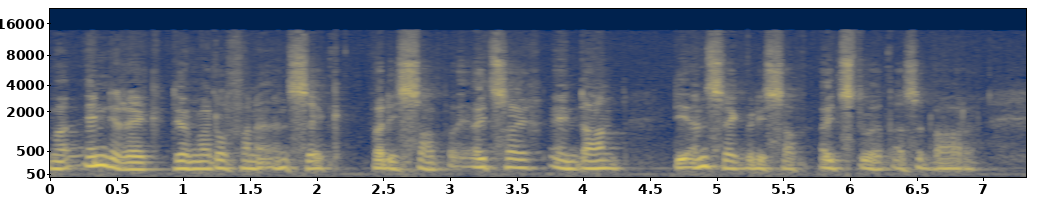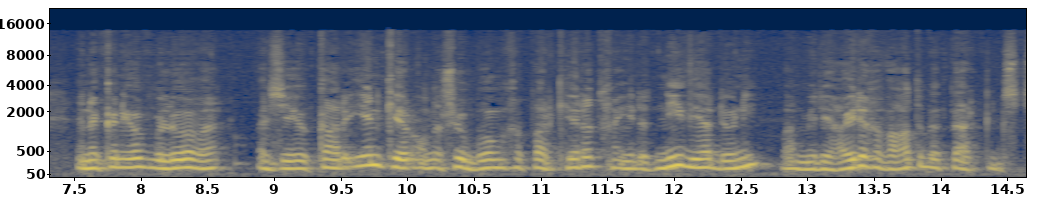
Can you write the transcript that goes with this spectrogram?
maar indirek deur middel van 'n insek wat die sap uitsuig en dan die insek wat die sap uitstoot as dit ware. En dan kan jy ook beloof as jy jou kar een keer onder so 'n boom geparkeer het, gaan jy dit nie weer doen nie, want met die huidige waterbeperkings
